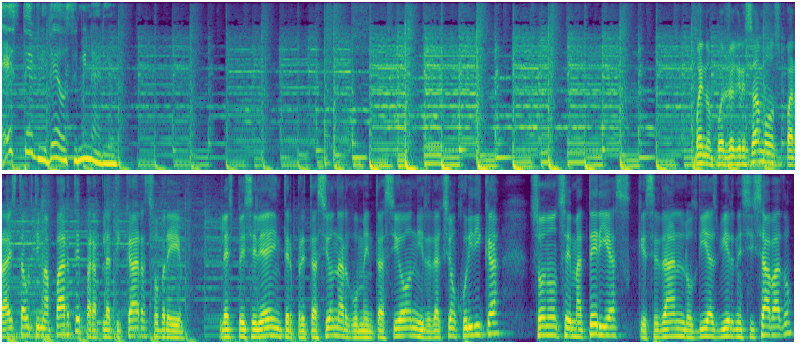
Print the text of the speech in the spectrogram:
este video seminario. Bueno, pues regresamos para esta última parte para platicar sobre la especialidad de interpretación, argumentación y redacción jurídica. Son 11 materias que se dan los días viernes y sábado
